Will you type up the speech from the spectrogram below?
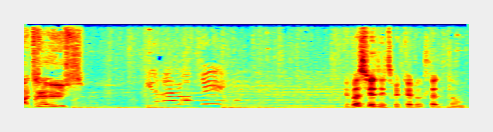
Atreus Il ralentit Je sais pas s'il y a des trucs à l'autre là-dedans.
